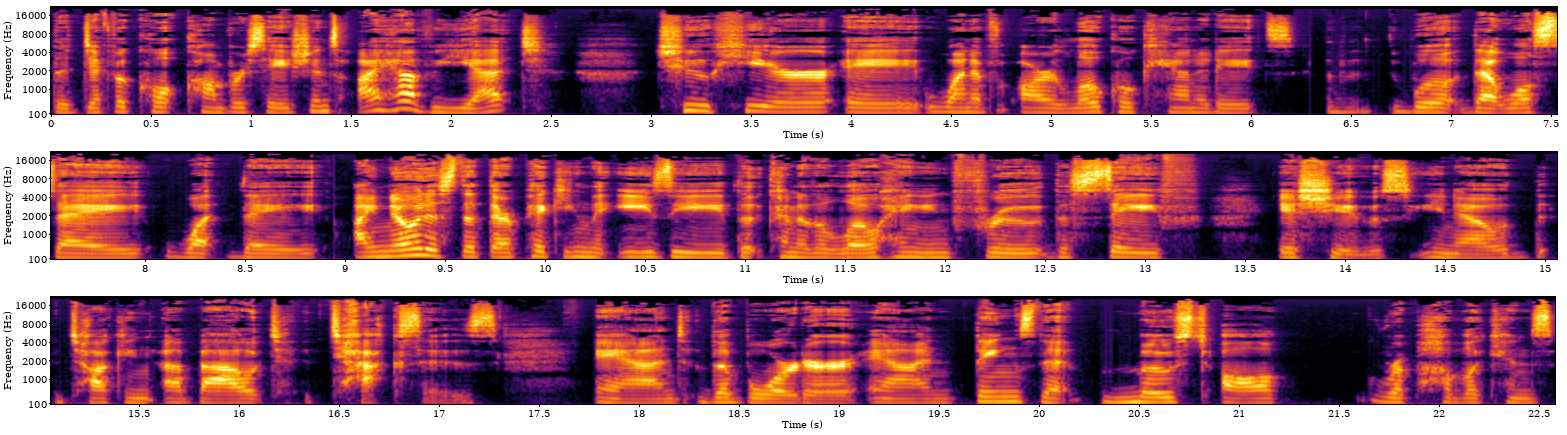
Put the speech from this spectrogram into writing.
the difficult conversations. I have yet to hear a one of our local candidates will that will say what they I noticed that they're picking the easy the kind of the low hanging fruit the safe issues you know talking about taxes and the border and things that most all Republicans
